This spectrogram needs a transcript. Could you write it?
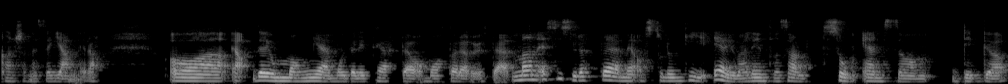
kan kjenne seg igjen i det. Og ja, det er jo mange modaliteter og måter der ute. Men jeg syns jo dette med astrologi er jo veldig interessant som en som digger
